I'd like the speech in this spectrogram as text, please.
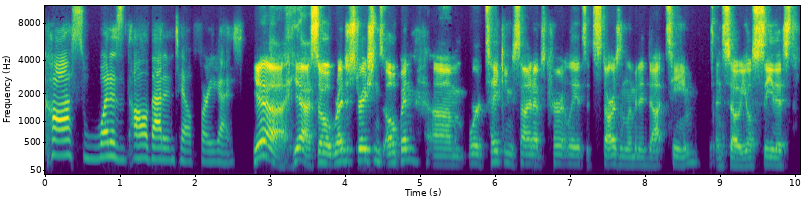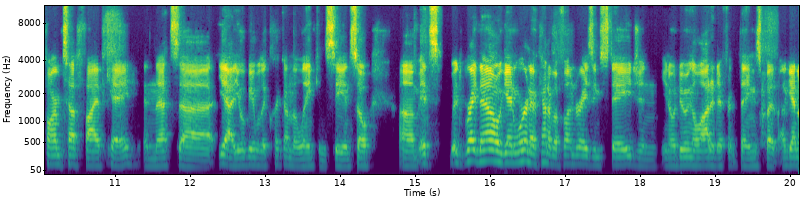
costs what does all that entail for you guys yeah yeah so registration's open um, we're taking signups currently it's at starsunlimited.team and so you'll see this farm tough 5k and that's uh yeah you'll be able to click on the link and see and so um, it's it, right now again we're in a kind of a fundraising stage and you know doing a lot of different things but again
